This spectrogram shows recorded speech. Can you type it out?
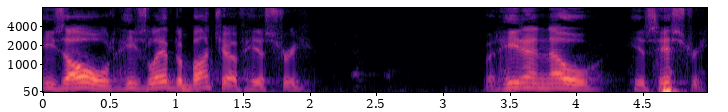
He's old, he's lived a bunch of history, but he doesn't know his history.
